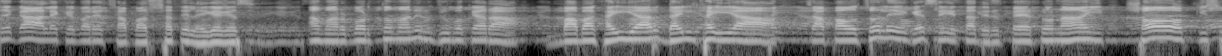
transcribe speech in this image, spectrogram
যে গাল একেবারে চাপার সাথে লেগে গেছে। আমার বর্তমানের যুবকেরা বাবা খাইয়ার ডাইল খাইয়া চাপাও চলে গেছে, তাদের পেটও নাই, সব কিছু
